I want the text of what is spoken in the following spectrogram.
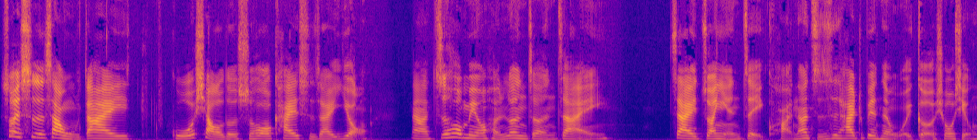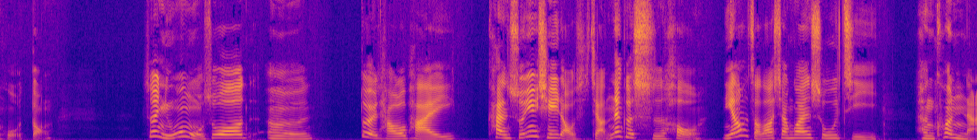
所以事实上我大概国小的时候开始在用，那之后没有很认真在在钻研这一块，那只是它就变成我一个休闲活动。所以你问我说，嗯，对塔罗牌。看书，因为其实老实讲，那个时候你要找到相关书籍很困难。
